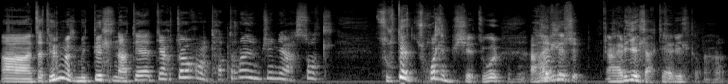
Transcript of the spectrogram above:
Аа за тэр нь бол мэдээлэл наа тийм яг жоохон тодорхой хэмжээний асуудал сүртэй чухал юм биш ээ зүгээр Ariel Ariel а тийм Ariel тав.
